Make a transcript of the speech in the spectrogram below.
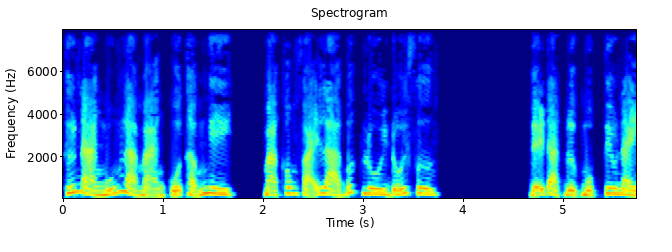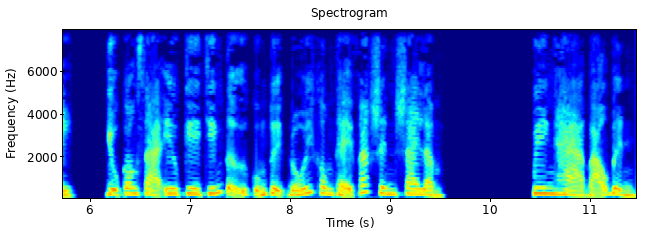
Thứ nàng muốn là mạng của thẩm nghi, mà không phải là bức lui đối phương. Để đạt được mục tiêu này, dù con xà yêu kia chiến tử cũng tuyệt đối không thể phát sinh sai lầm. Quyên Hà Bảo Bình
